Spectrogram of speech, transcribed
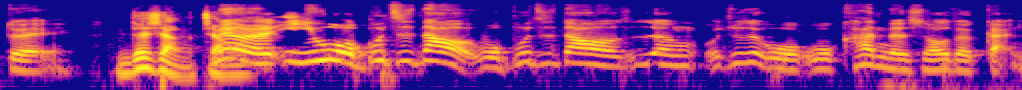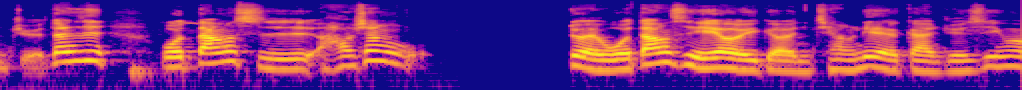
对，你在想，没有人以我不知道，我不知道任，就是我我看的时候的感觉，但是我当时好像，对我当时也有一个很强烈的感觉，是因为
